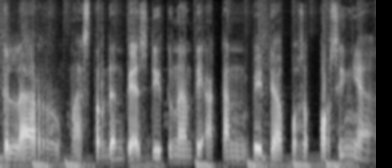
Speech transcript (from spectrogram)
gelar master dan PhD itu nanti akan beda porsinya.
